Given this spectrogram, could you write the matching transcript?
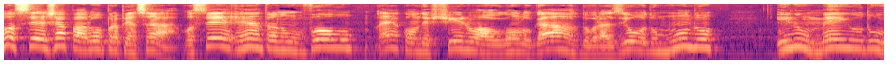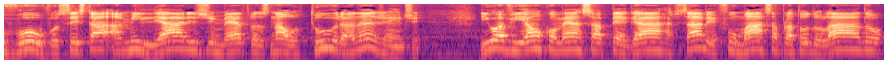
Você já parou para pensar? Você entra num voo né, com destino a algum lugar do Brasil ou do mundo e no meio do voo você está a milhares de metros na altura, né, gente? E o avião começa a pegar, sabe, fumaça para todo lado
